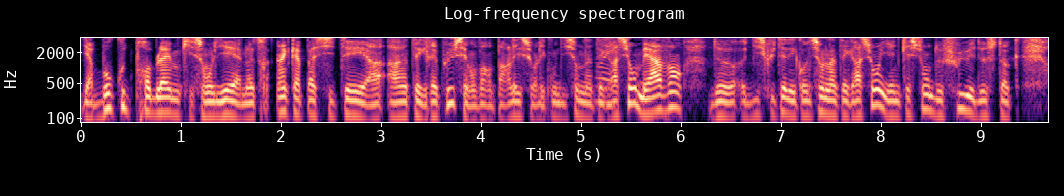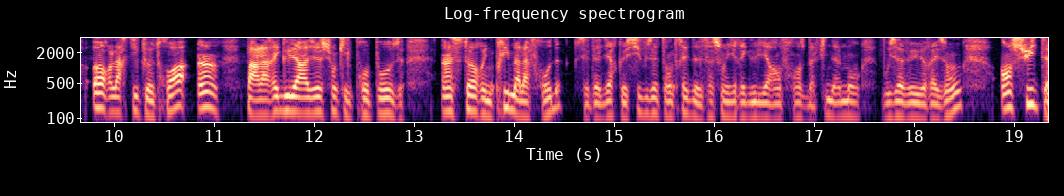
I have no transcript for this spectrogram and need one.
Il y a beaucoup de problèmes qui sont liés à notre incapacité à, à intégrer plus, et on va en parler sur les conditions de l'intégration. Mais avant de discuter des conditions de l'intégration, il y a une question de flux et de stock. Or, l'article 3, 1, par la régularisation qu'il propose, instaure une prime à la fraude, c'est-à-dire que si vous êtes entré de façon irrégulière en France, bah, finalement, vous avez eu raison. Ensuite,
